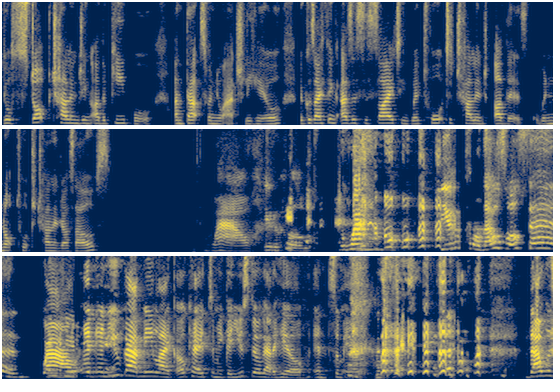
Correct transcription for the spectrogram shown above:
you'll stop challenging other people. And that's when you'll actually heal. Because I think as a society, we're taught to challenge others, but we're not taught to challenge ourselves. Wow. Beautiful. wow. Beautiful. That was well said. Wow. And and you got me like, okay, Tamika, you still gotta heal in some areas. That was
